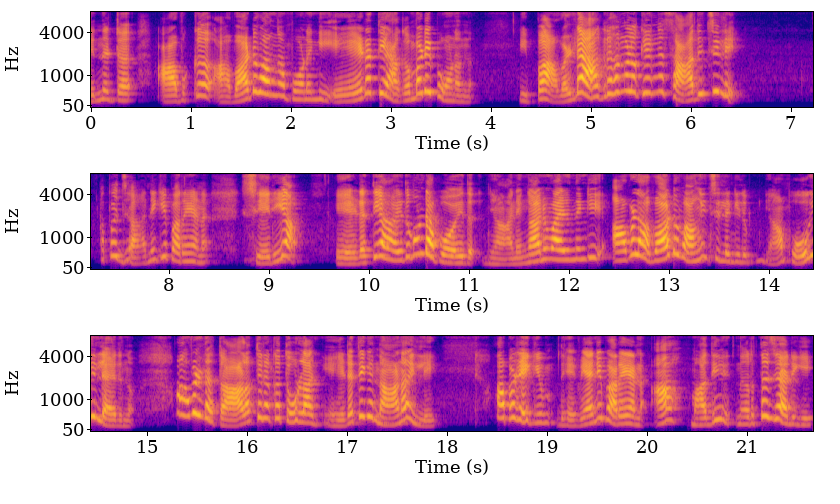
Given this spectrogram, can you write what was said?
എന്നിട്ട് അവൾക്ക് അവാർഡ് വാങ്ങാൻ പോകണമെങ്കിൽ ഏടത്തി അകമ്പടി പോകണമെന്ന് ഇപ്പം അവളുടെ ആഗ്രഹങ്ങളൊക്കെ അങ്ങ് സാധിച്ചില്ലേ? അപ്പോൾ ജാനകി പറയാണ് ശരിയാ. ഏടത്തി ആയതുകൊണ്ടാണ് പോയത്. ഞാനെങ്ങാനും ആയിരുന്നെങ്കിൽ അവൾ അവാർഡ് വാങ്ങിച്ചില്ലെങ്കിലും ഞാൻ പോകില്ലായിരുന്നു. അവളുടെ താളത്തിനൊക്കെ തുള്ളാൻ ഏഴത്തേക്ക് നാണമില്ലേ? അപ്പോഴേക്കും ദേവ്യാനി പറയാണ് ആ മതി നിർത്ത ജാനകി.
